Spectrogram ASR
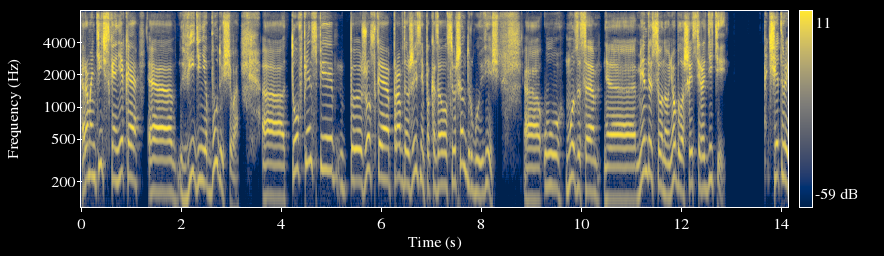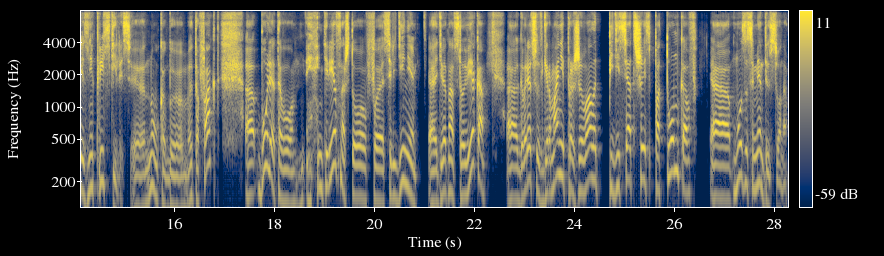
романтическое некое э, видение будущего, э, то, в принципе, жесткая правда жизни показала совершенно другую вещь. Э, у Мозеса э, Мендельсона у него было шестеро детей. Четверо из них крестились. Э, ну, как бы это факт. Э, более того, интересно, что в середине XIX века говорят, что в Германии проживало 56 потомков Э, Мозеса Мендельсона,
